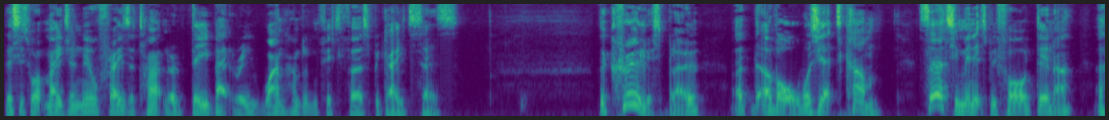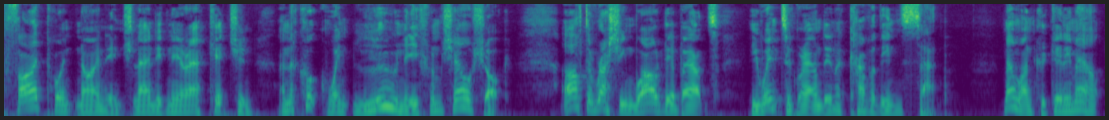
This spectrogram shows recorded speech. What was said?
this is what Major Neil Fraser Tytler of D Battery 151st Brigade says. The cruelest blow uh, of all was yet to come. 30 minutes before dinner, a 5.9 inch landed near our kitchen and the cook went loony from shell shock. After rushing wildly about, he went to ground in a covered in sap. No one could get him out.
